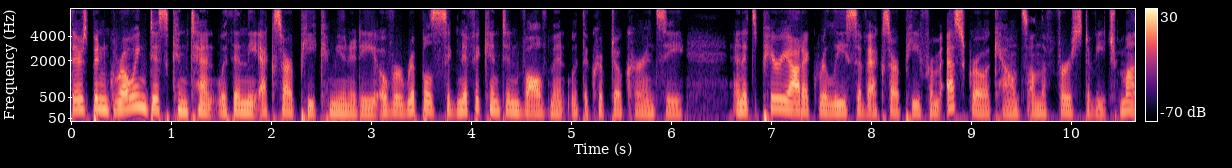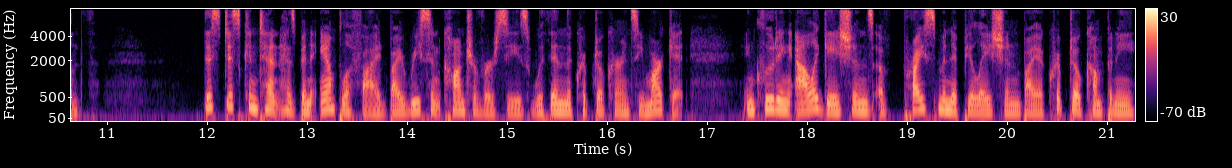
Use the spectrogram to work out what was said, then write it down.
There's been growing discontent within the XRP community over Ripple's significant involvement with the cryptocurrency and its periodic release of XRP from escrow accounts on the first of each month. This discontent has been amplified by recent controversies within the cryptocurrency market, including allegations of price manipulation by a crypto company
